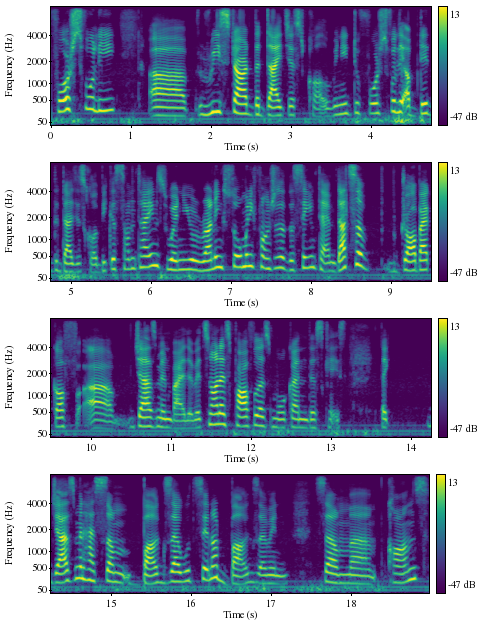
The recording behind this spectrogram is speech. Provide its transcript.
forcefully uh, restart the digest call. We need to forcefully update the digest call because sometimes when you're running so many functions at the same time, that's a drawback of um, Jasmine by the way. It's not as powerful as Mocha in this case. Like Jasmine has some bugs, I would say, not bugs, I mean, some um, cons.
